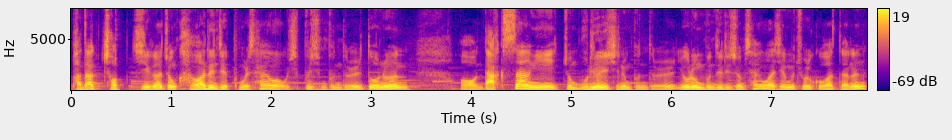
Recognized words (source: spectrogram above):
바닥 접지가 좀 강화된 제품을 사용하고 싶으신 분들 또는 어, 낙상이 좀 우려되시는 분들 이런 분들이 좀 사용하시면 좋을 것 같다는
